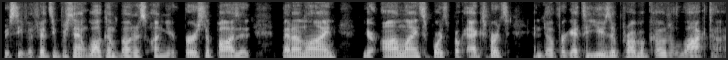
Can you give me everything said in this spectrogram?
Receive a 50% 50% welcome bonus on your first deposit. Bet online, your online sportsbook experts, and don't forget to use the promo code locked on.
